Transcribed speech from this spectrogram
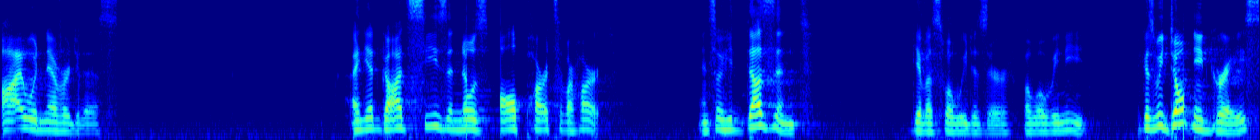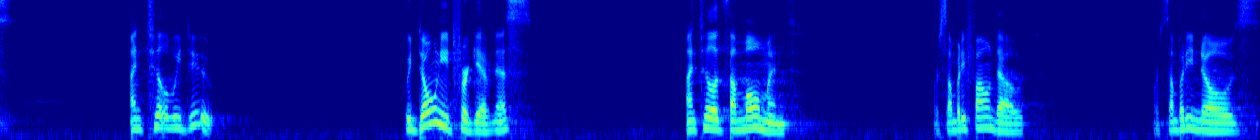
I would never do this. And yet, God sees and knows all parts of our heart. And so, He doesn't give us what we deserve, but what we need. Because we don't need grace until we do. We don't need forgiveness until it's a moment where somebody found out, where somebody knows,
